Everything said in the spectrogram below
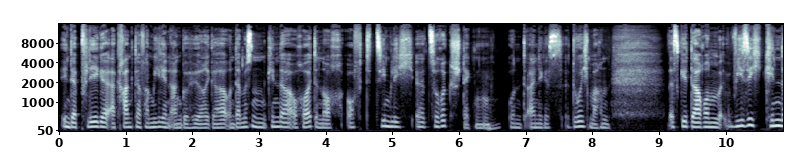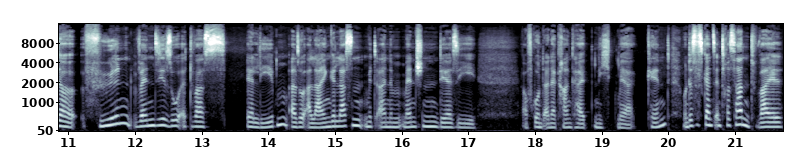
in der Pflege erkrankter Familienangehöriger. Und da müssen Kinder auch heute noch oft ziemlich äh, zurückstecken mhm. und einiges durchmachen. Es geht darum, wie sich Kinder fühlen, wenn sie so etwas erleben, also alleingelassen mit einem Menschen, der sie aufgrund einer Krankheit nicht mehr kennt. Und das ist ganz interessant, weil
